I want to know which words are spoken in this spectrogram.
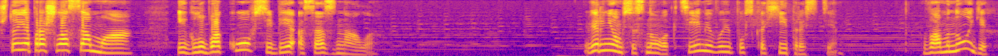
что я прошла сама и глубоко в себе осознала. Вернемся снова к теме выпуска хитрости. Во многих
